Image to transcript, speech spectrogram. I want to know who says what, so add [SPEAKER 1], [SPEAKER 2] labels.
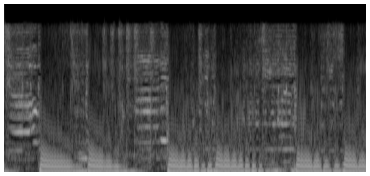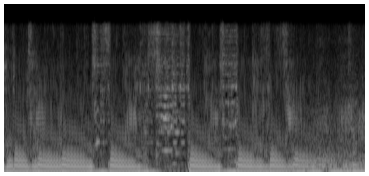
[SPEAKER 1] Show. Thank you.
